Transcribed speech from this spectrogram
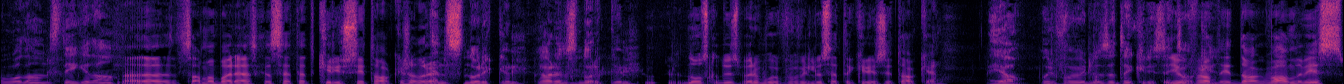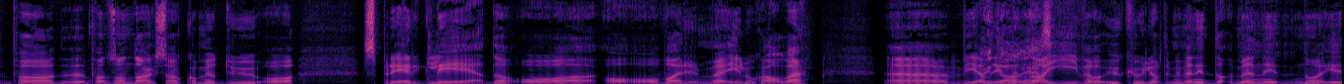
Hvordan stige da? Nei, det er samme, bare jeg skal sette et kryss i taket, skjønner du. En snorkel. Jeg har en snorkel. Nå skal du spørre hvorfor vil du sette kryss i taket? Ja, hvorfor vil du sette kryss i taket? Jo, for at i dag, vanligvis på, på en sånn dag, så kommer jo du og sprer glede og, og, og varme i lokalet. Eh, via dine naive og ukuelige optimister. Men, i, men i, nå, i,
